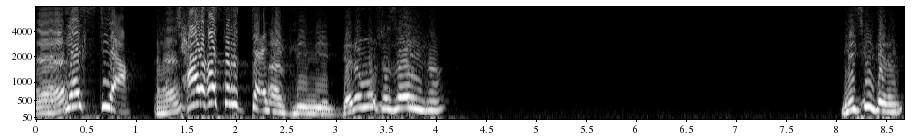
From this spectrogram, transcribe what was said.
أه؟ ديال السلعة. أه؟ شحال غترد عليك؟ رد لي 100 درهم واش صايفه 200 درهم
